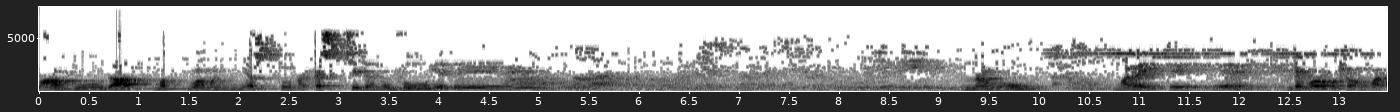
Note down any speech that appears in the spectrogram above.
మా భూదాత్మత్వమన్యస్సు నశ్చిదనుభూయతే కశ్చిదనుభూయతే. నను మరైతే అంటే పూర్వపక్షం అనమాట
